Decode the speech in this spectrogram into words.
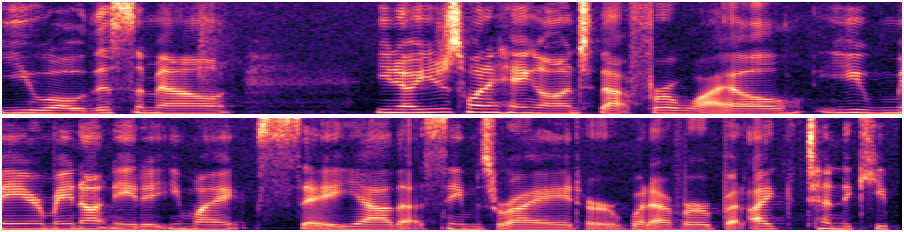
you owe this amount you know, you just want to hang on to that for a while. You may or may not need it. You might say, yeah, that seems right or whatever, but I tend to keep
